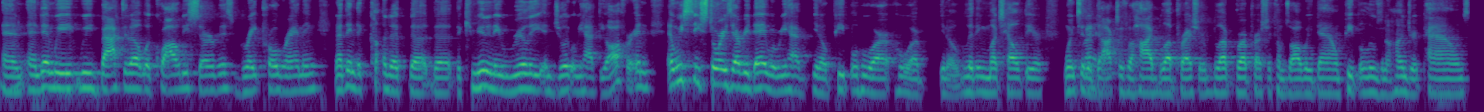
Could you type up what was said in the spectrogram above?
And and then we we backed it up with quality service great programming. And i think the the the, the community really enjoyed what we had to offer. And and we see stories every day where we have you know people who are who are you know living much healthier went to right. the doctors with high blood pressure blood blood pressure comes all the way down people losing 100 pounds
